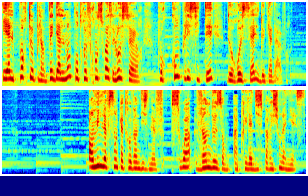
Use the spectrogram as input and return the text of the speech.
Et elle porte plainte également contre Françoise Losseur pour complicité de recel de cadavres. En 1999, soit 22 ans après la disparition d'Agnès,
